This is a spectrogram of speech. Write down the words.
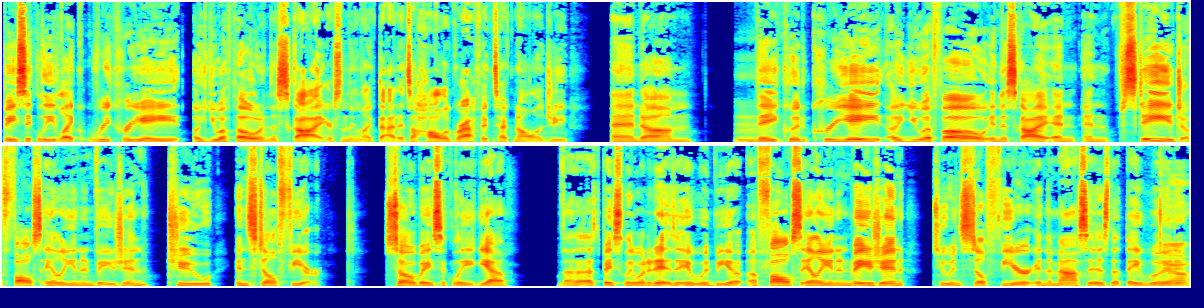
basically like recreate a UFO in the sky or something like that. It's a holographic technology. And um Mm. they could create a UFO in the sky and and stage a false alien invasion to instill fear. So basically, yeah, tha- that's basically what it is. It would be a, a false alien invasion to instill fear in the masses that they would Yeah.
